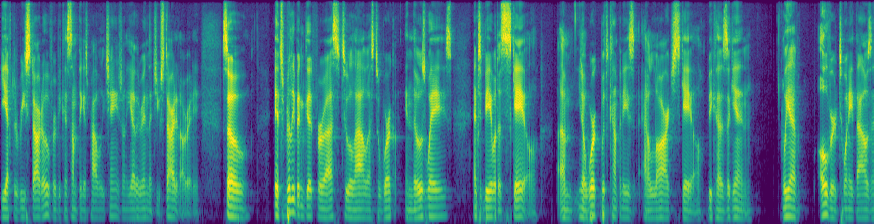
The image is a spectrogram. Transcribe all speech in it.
you have to restart over because something has probably changed on the other end that you started already. So it's really been good for us to allow us to work in those ways and to be able to scale, um, you know, work with companies at a large scale because again, we have over 20,000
